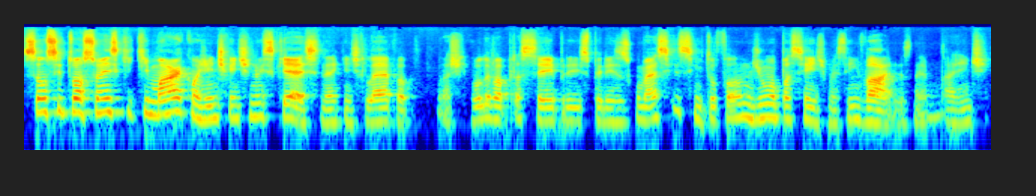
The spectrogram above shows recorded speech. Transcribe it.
são situações que, que marcam a gente, que a gente não esquece, né? Que a gente leva, acho que vou levar para sempre experiências como essa. E sim, estou falando de uma paciente, mas tem várias, né? A gente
